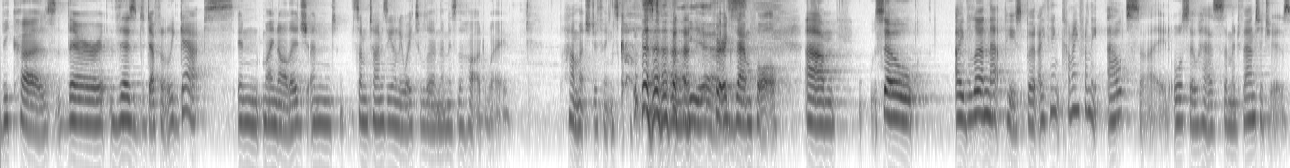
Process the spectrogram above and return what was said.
because there there's definitely gaps in my knowledge, and sometimes the only way to learn them is the hard way. How much do things cost? yes. for example. Um, so I've learned that piece, but I think coming from the outside also has some advantages.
